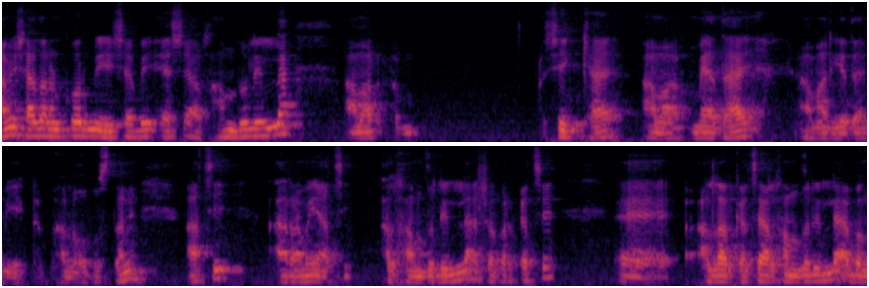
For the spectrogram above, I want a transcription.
আমি সাধারণ কর্মী হিসেবে এসে আলহামদুলিল্লাহ আমার শিক্ষায়, আমার মেধায়, আমার ইয়েতে আমি একটা ভালো অবস্থানে আছি আর আমি আছি, আলহামদুলিল্লাহ সবার কাছে আল্লাহর কাছে আলহামদুলিল্লাহ এবং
